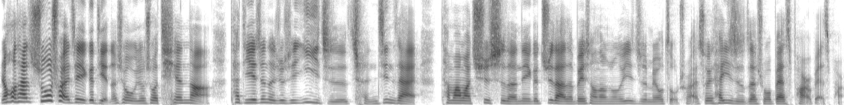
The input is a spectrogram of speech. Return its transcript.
然后他说出来这个点的时候，我就说天呐，他爹真的就是一直沉浸在他妈妈去世的那个巨大的悲伤当中，都一直没有走出来，所以他一直都在说 best part，best part。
